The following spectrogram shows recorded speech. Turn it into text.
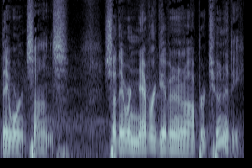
They weren't sons. So they were never given an opportunity.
